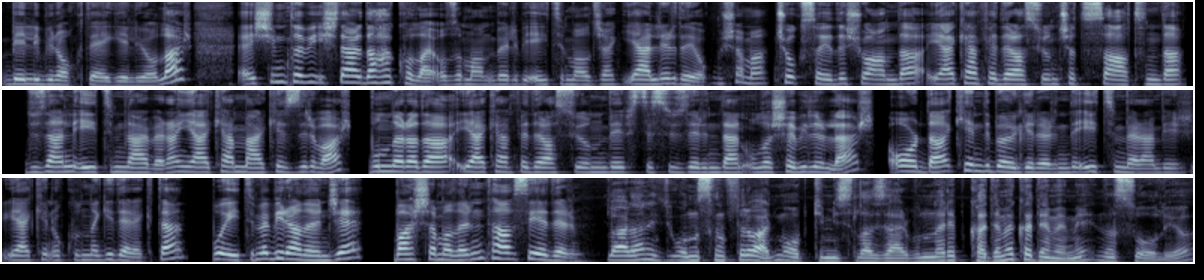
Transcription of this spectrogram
belli bir noktaya geliyorlar. E, şimdi tabii işler daha kolay. O zaman böyle bir eğitim alacak yerleri de yokmuş ama çok sayıda şu anda Yelken Federasyonu çatısı altında düzenli eğitimler veren yelken merkezleri var. Bunlara da Yelken Federasyonu'nun web sitesi üzerinden ulaşabilirler. Orada kendi bölgelerinde eğitim veren bir yelken okuluna giderekten bu eğitime bir an önce başlamalarını tavsiye ederim. Lardan onun sınıfları var değil mi? Optimist, lazer bunlar hep kademe kademe mi? Nasıl oluyor?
